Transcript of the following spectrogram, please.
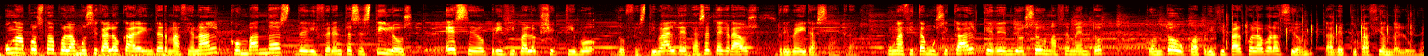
Unha aposta pola música local e internacional con bandas de diferentes estilos. Ese é o principal obxectivo do Festival 17 Graus Ribeira Sacra. Unha cita musical que dende o seu nacemento contou coa principal colaboración da Deputación de Lugo.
